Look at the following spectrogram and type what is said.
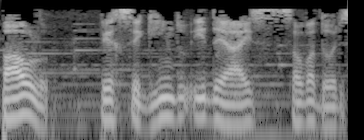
Paulo perseguindo ideais salvadores,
